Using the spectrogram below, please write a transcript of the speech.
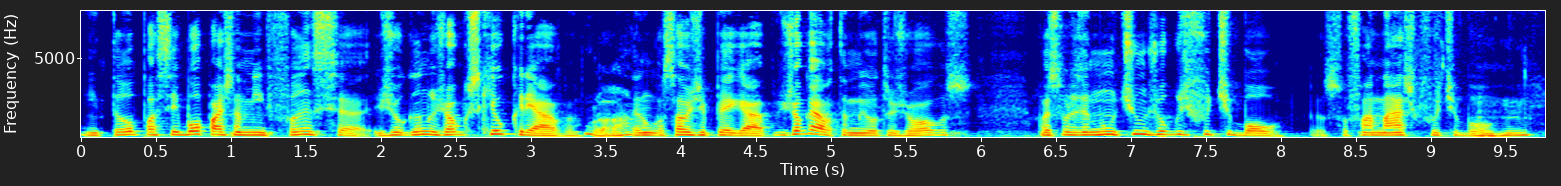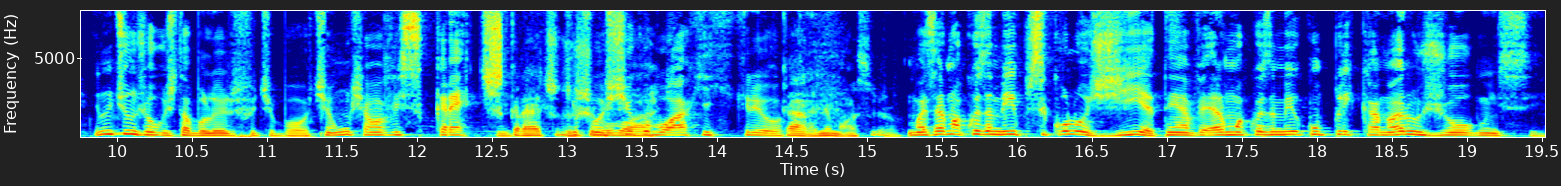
Então eu passei boa parte da minha infância jogando jogos que eu criava. Ó. Eu não gostava de pegar, jogava também outros jogos. Mas, por exemplo, não tinha um jogo de futebol. Eu sou fanático de futebol. E não tinha um jogo de tabuleiro de futebol. Tinha um que chamava Scratch. Scratch do que foi o Chico Chico Buarque. Que criou. Cara, animal esse jogo. Mas era uma coisa meio psicologia, tem ver, era uma coisa meio complicada, não era o jogo em si.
